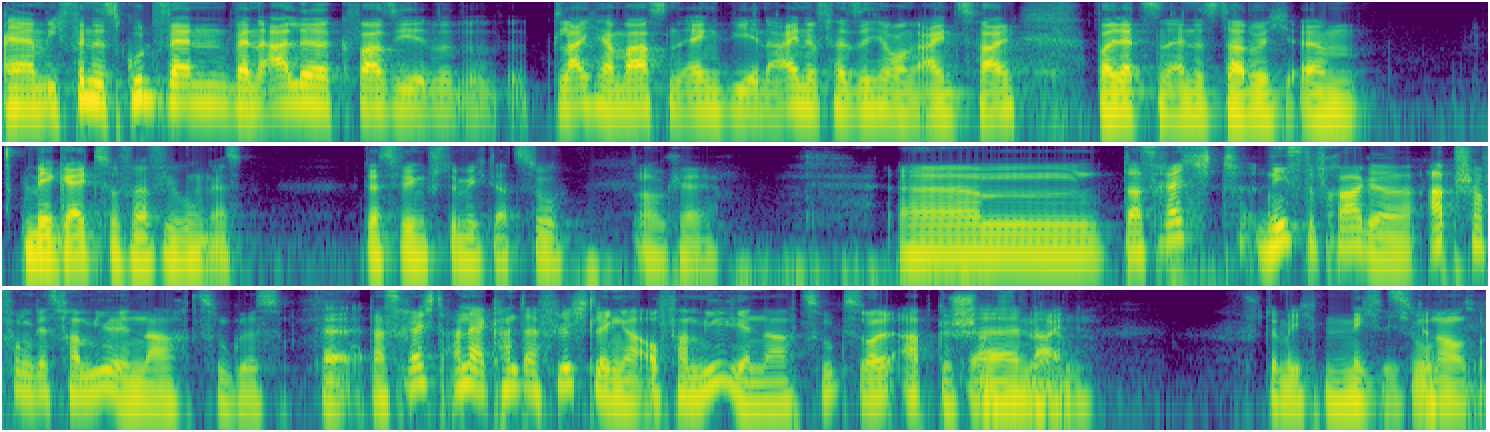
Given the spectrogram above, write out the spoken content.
Ähm, ich finde es gut, wenn, wenn alle quasi äh, gleichermaßen irgendwie in eine Versicherung einzahlen, weil letzten Endes dadurch ähm, mehr Geld zur Verfügung ist. Deswegen stimme ich dazu. Okay. Ähm, das Recht, nächste Frage, Abschaffung des Familiennachzuges. Äh. Das Recht anerkannter Flüchtlinge auf Familiennachzug soll abgeschafft Äh, nein. werden. Stimme ich nicht ich zu. genauso.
